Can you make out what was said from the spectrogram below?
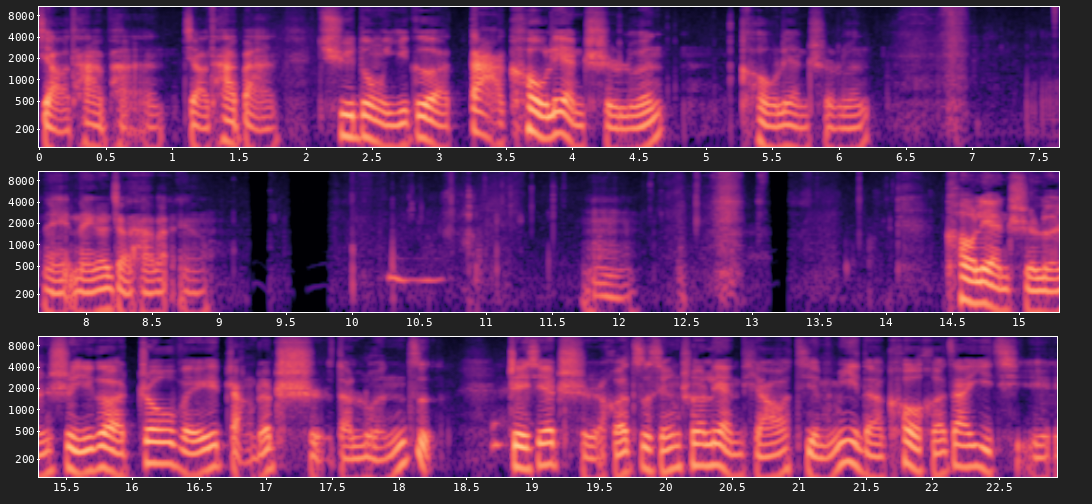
脚踏板脚踏板驱动一个大扣链齿轮。扣链齿轮，哪哪个是脚踏板呀？扣链齿轮是一个周围长着齿的轮子，这些齿和自行车链条紧密的扣合在一起。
